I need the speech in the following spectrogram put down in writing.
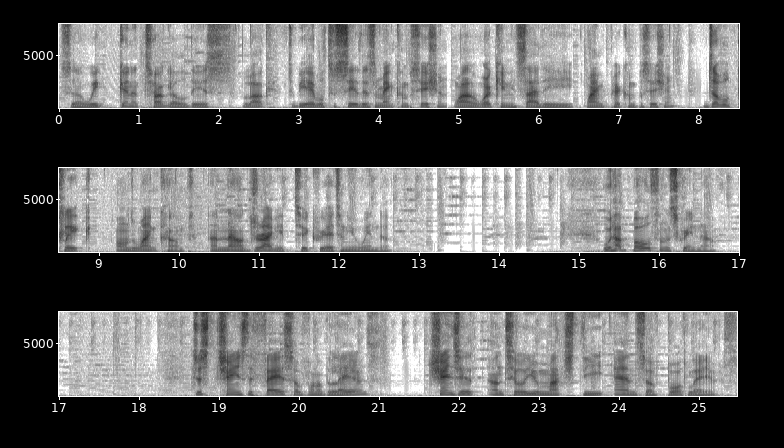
So we're gonna toggle this lock to be able to see this main composition while working inside the wine pre-composition. Double click on the wine comp and now drag it to create a new window. We have both on the screen now. Just change the phase of one of the layers. Change it until you match the ends of both layers.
